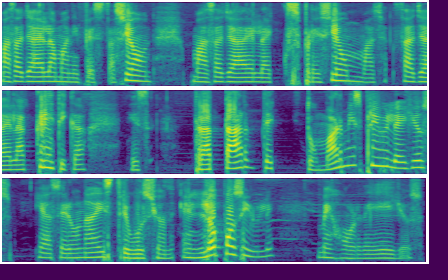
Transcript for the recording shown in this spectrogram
más allá de la manifestación, más allá de la expresión, más allá de la crítica, es tratar de tomar mis privilegios y hacer una distribución en lo posible mejor de ellos,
